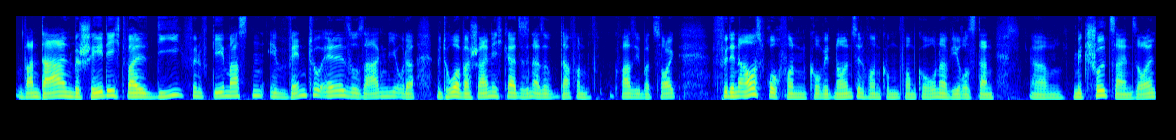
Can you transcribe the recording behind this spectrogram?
Vandalen beschädigt, weil die 5G-Masten eventuell, so sagen die, oder mit hoher Wahrscheinlichkeit, sie sind also davon quasi überzeugt, für den Ausbruch von Covid-19, von, vom Coronavirus dann ähm, mit Schuld sein sollen.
